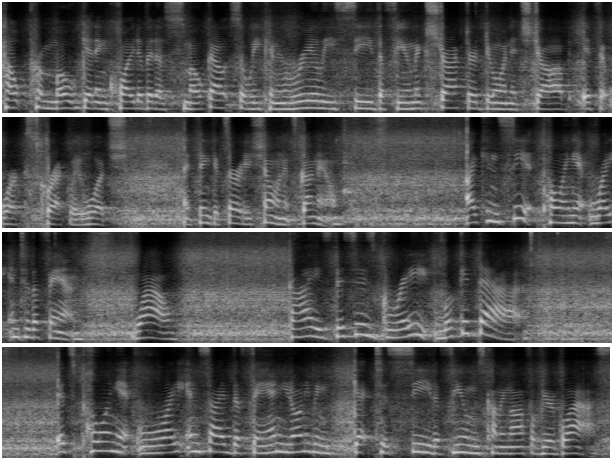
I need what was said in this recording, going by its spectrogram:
help promote getting quite a bit of smoke out so we can really see the fume extractor doing its job if it works correctly, which I think it's already shown it's gonna. I can see it pulling it right into the fan. Wow. Guys, this is great. Look at that. It's pulling it right inside the fan. You don't even get to see the fumes coming off of your glass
